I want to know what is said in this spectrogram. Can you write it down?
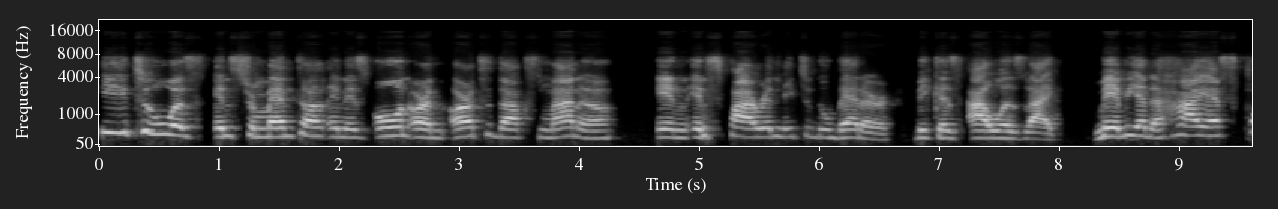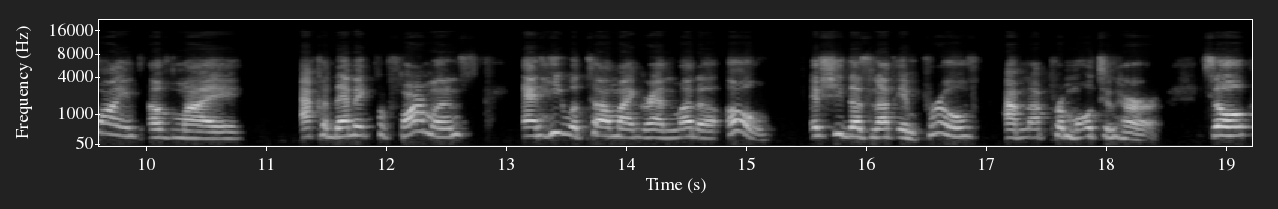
He too was instrumental in his own or an orthodox manner in inspiring me to do better because I was like maybe at the highest point of my academic performance. And he would tell my grandmother, Oh, if she does not improve, I'm not promoting her. So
